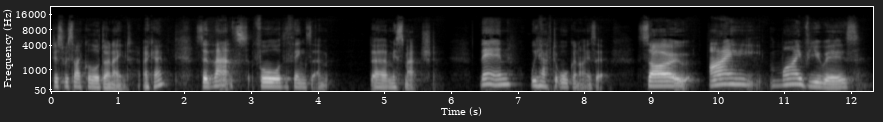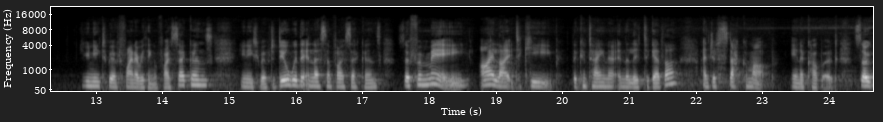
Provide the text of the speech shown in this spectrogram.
Just recycle or donate. Okay. So that's for the things that are uh, mismatched. Then we have to organize it. So I, my view is you need to be able to find everything in five seconds. You need to be able to deal with it in less than five seconds. So for me, I like to keep the container and the lid together and just stack them up in a cupboard. So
